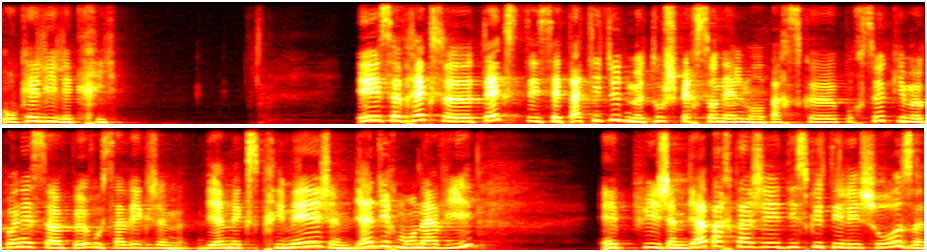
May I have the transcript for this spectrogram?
auxquelles il écrit. Et c'est vrai que ce texte et cette attitude me touchent personnellement, parce que pour ceux qui me connaissent un peu, vous savez que j'aime bien m'exprimer, j'aime bien dire mon avis, et puis j'aime bien partager, discuter les choses.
